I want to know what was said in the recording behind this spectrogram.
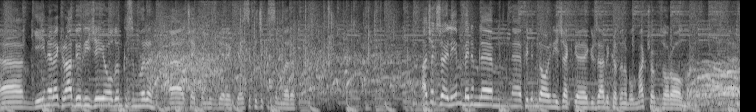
e, giyinerek radyo DJ'yi olduğum kısımları e, çekmemiz gerekiyor. Sıkıcı kısımları. Açık söyleyeyim benimle e, filmde oynayacak e, güzel bir kadını bulmak çok zor olmadı. Evet.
